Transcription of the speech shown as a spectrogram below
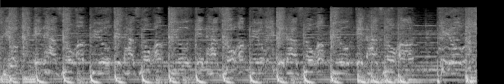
Bye.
